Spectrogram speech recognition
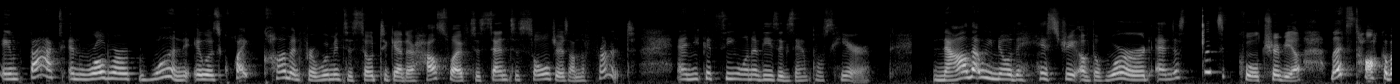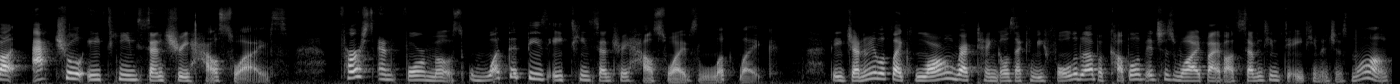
In fact, in World War I, it was quite common for women to sew together housewives to send to soldiers on the front. And you could see one of these examples here. Now that we know the history of the word, and just that's cool trivia, let's talk about actual 18th century housewives. First and foremost, what did these 18th century housewives look like? They generally look like long rectangles that can be folded up a couple of inches wide by about 17 to 18 inches long.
